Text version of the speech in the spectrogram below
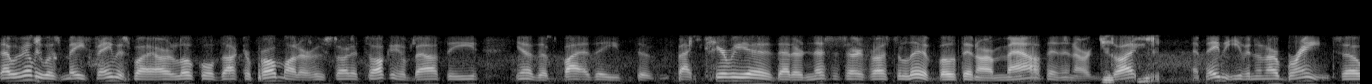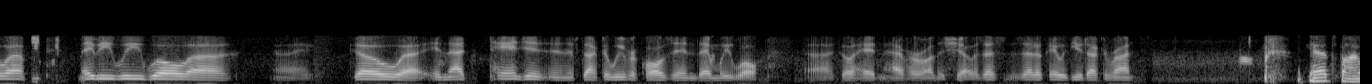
that really was made famous by our local Dr. Perlmutter, who started talking about the you know the the the bacteria that are necessary for us to live, both in our mouth and in our gut, and maybe even in our brain. So uh, maybe we will uh, uh, go uh, in that tangent, and if Dr. Weaver calls in, then we will uh, go ahead and have her on the show. Is that is that okay with you, Dr. Ron? Yeah, that's fine.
